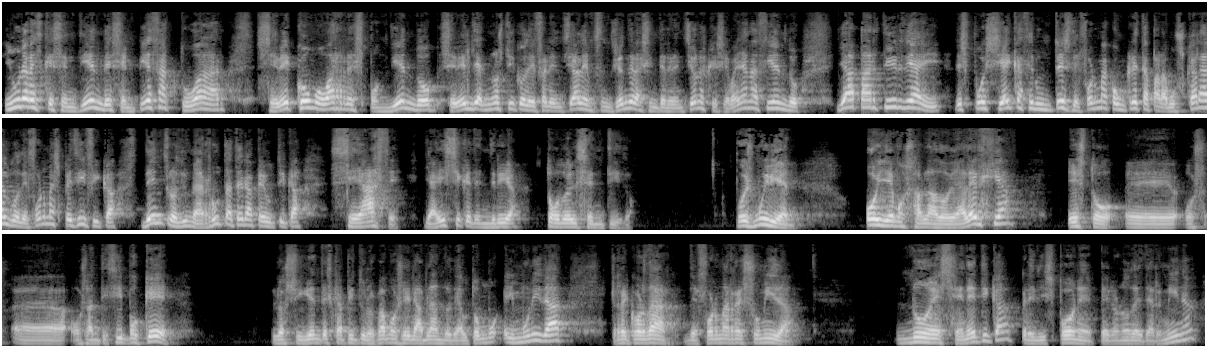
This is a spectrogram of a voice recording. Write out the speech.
Y una vez que se entiende, se empieza a actuar, se ve cómo vas respondiendo, se ve el diagnóstico diferencial en función de las intervenciones que se vayan haciendo. Y a partir de ahí, después, si hay que hacer un test de forma concreta para buscar algo de forma específica dentro de una ruta terapéutica, se hace. Y ahí sí que tendría todo el sentido. Pues muy bien, hoy hemos hablado de alergia. Esto eh, eh, os anticipo que los siguientes capítulos vamos a ir hablando de autoinmunidad. Recordar de forma resumida, no es genética, predispone pero no determina.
